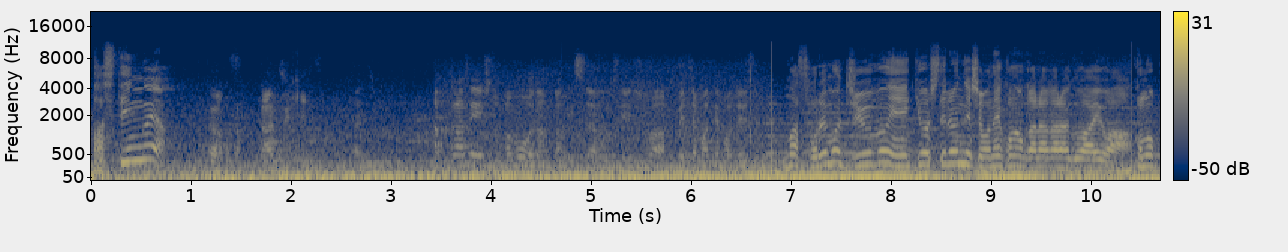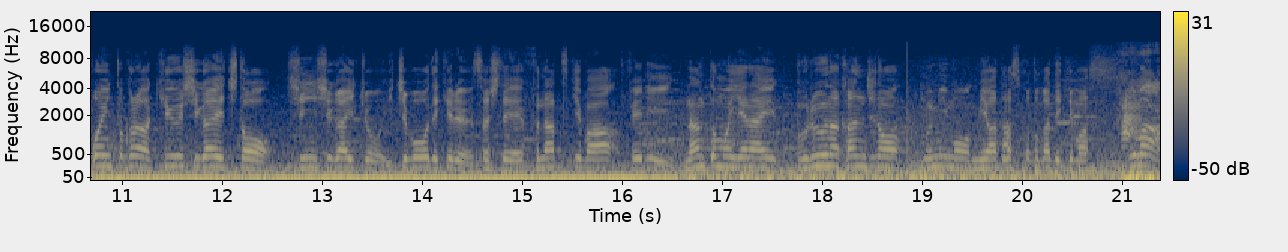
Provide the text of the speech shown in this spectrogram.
ファスティングやん。断食サッカー選手とかもなんかイスラムの選手はめっちゃバテバテですよね。まあそれも十分影響してるんでしょうねこのガラガラ具合は。このポイントからは旧市街地と新市街地を一望できる。そして船着き場フェリーなんとも言えないブルーな感じの海も見渡すことができます。今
